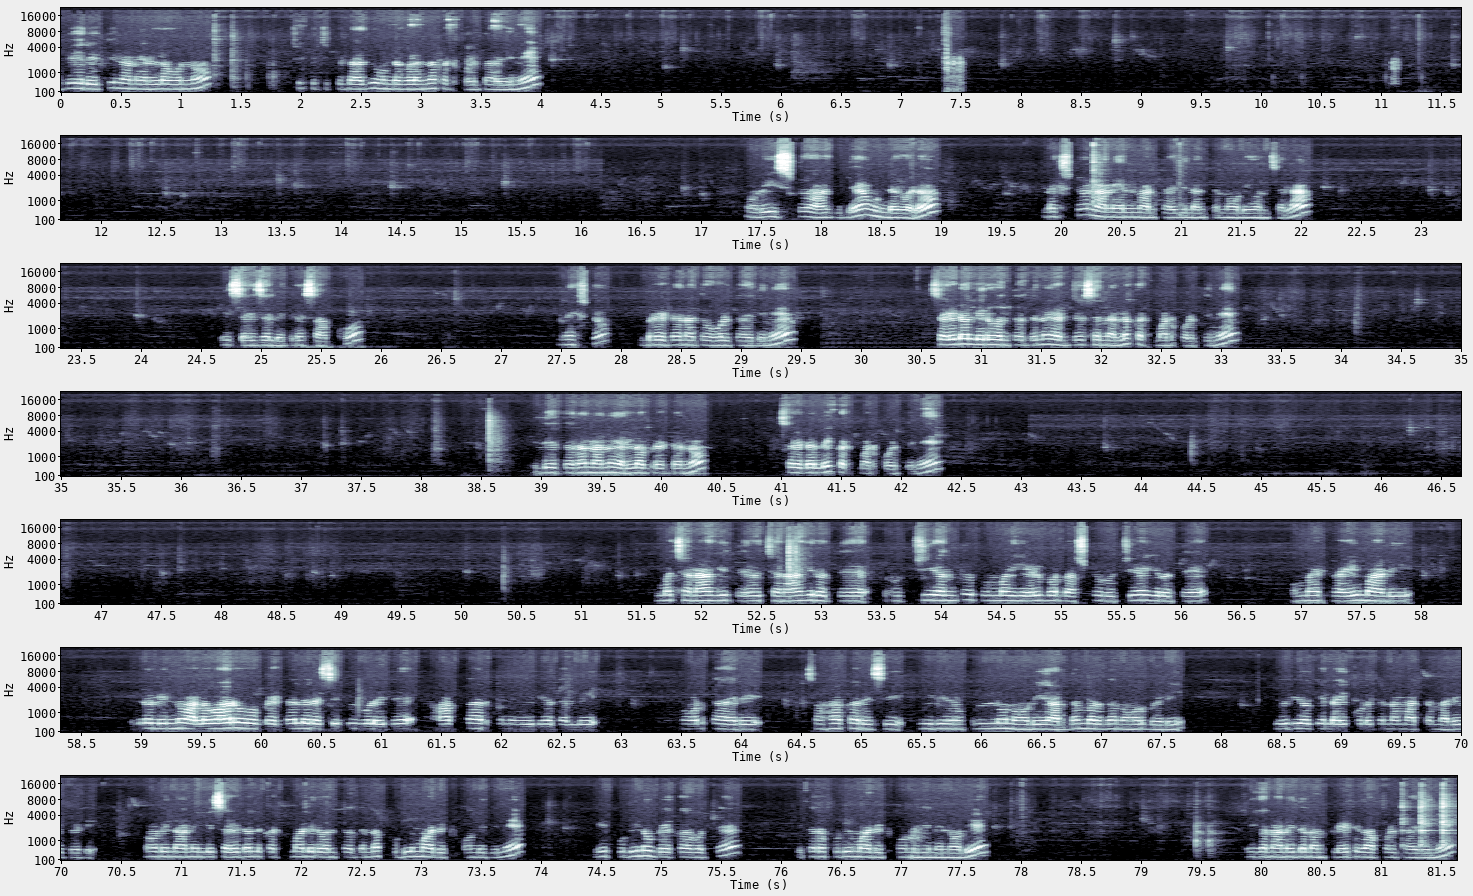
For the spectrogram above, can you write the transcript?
ಇದೇ ರೀತಿ ನಾನು ಎಲ್ಲವನ್ನು ಚಿಕ್ಕ ಚಿಕ್ಕದಾಗಿ ಉಂಡೆಗಳನ್ನು ಕಟ್ಕೊಳ್ತಾ ಇದ್ದೀನಿ. ನೋಡಿ ಇಷ್ಟು ಆಗಿದೆ ಉಂಡೆಗಳು. ನೆಕ್ಸ್ಟು ನಾನು ಏನು ಮಾಡ್ತಾ ಇದ್ದೀನಿ ಅಂತ ನೋಡಿ ಒಂದ್ಸಲ. ಈ ಸೈಜಲ್ಲಿದ್ದರೆ ಸಾಕು. ನೆಕ್ಸ್ಟು ಬ್ರೆಡನ್ನು ತೊಗೊಳ್ತಾ ಇದ್ದೀನಿ. ಸೈಡಲ್ಲಿರುವಂಥದ್ದನ್ನು ಎಡ್ಜಸ್ಸನ್ನೆಲ್ಲ ಕಟ್ ಮಾಡ್ಕೊಳ್ತೀನಿ. ಇದೇ ಥರ ನಾನು ಎಲ್ಲ ಬ್ರೆಡ್ಡನ್ನು ಸೈಡಲ್ಲಿ ಕಟ್ ಮಾಡ್ಕೊಳ್ತೀನಿ. ತುಂಬ ಚೆನ್ನಾಗಿದೆ ಚೆನ್ನಾಗಿರುತ್ತೆ. ರುಚಿ ಅಂತೂ ತುಂಬ ಹೇಳ್ಬಾರ್ದು, ಅಷ್ಟು ರುಚಿಯಾಗಿರುತ್ತೆ. ಒಮ್ಮೆ ಟ್ರೈ ಮಾಡಿ. ಇದರಲ್ಲಿ ಇನ್ನೂ ಹಲವಾರು ಬ್ರೆಡ್ಡಲ್ಲಿ ರೆಸಿಪಿಗಳಿದೆ ಹಾಕ್ತಾ ಇರ್ತೀನಿ ವೀಡಿಯೋದಲ್ಲಿ. ನೋಡ್ತಾ ಇರಿ. ಸಹಕರಿಸಿ. ವಿಡಿಯೋನ ಫುಲ್ಲು ನೋಡಿ, ಅರ್ಧಂಬರ್ಧ ನೋಡಬೇಡಿ. ವಿಡಿಯೋಗೆ ಲೈಕ್ ಕೊಡೋದನ್ನು ಮಾತ್ರ ಮರಿಬೇಡಿ. ನೋಡಿ ನಾನು ಇಲ್ಲಿ ಸೈಡ್ ಸೈಡಲ್ಲಿ ಕಟ್ ಮಾಡಿರುವಂಥದ್ದನ್ನು ಪುಡಿ ಮಾಡಿ ಇಟ್ಕೊಂಡಿದ್ದೀನಿ ಈ ಪುಡಿನೂ ಬೇಕಾಗುತ್ತೆ. ಈ ಥರ ಪುಡಿ ಮಾಡಿ ಇಟ್ಕೊಂಡಿದ್ದೀನಿ ನೋಡಿ. ಈಗ ನಾನು ಇದನ್ನೊಂದು ಪ್ಲೇಟಿಗೆ ಹಾಕ್ಕೊಳ್ತಾ ಇದ್ದೀನಿ.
